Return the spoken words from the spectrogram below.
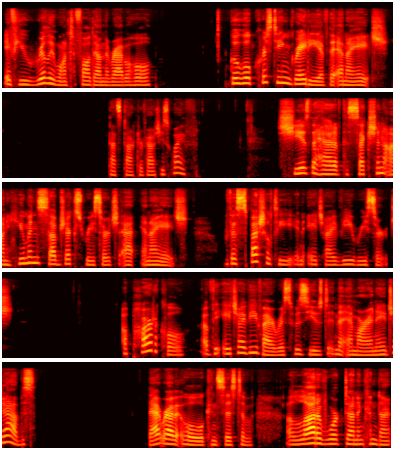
If you really want to fall down the rabbit hole, Google Christine Grady of the NIH. That's Dr. Fauci's wife. She is the head of the section on human subjects research at NIH, with a specialty in HIV research. A particle of the HIV virus was used in the mRNA jabs. That rabbit hole will consist of a lot of work done in con-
